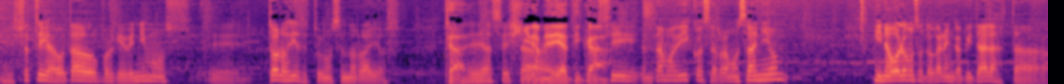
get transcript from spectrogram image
Eh, yo estoy agotado porque venimos, eh, todos los días estuvimos haciendo radios. Claro, Desde hace ya- gira mediática. Sí, sentamos discos, cerramos año y no volvemos a tocar en Capital hasta,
